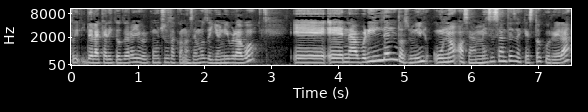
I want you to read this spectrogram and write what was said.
de la caricatura, yo creo que muchos la conocemos, de Johnny Bravo. Eh, en abril del 2001, o sea, meses antes de que esto ocurriera,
